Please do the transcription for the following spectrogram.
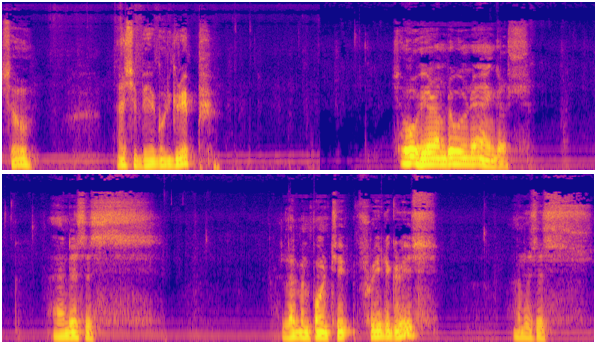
So that should be a good grip. So here I'm doing the angles. And this is 11.3 degrees. And this is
